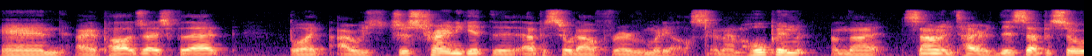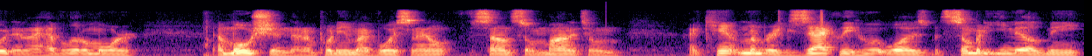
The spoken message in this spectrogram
and I apologize for that. But I was just trying to get the episode out for everybody else, and I'm hoping I'm not sounding tired this episode, and I have a little more emotion that I'm putting in my voice, and I don't sound so monotone. I can't remember exactly who it was, but somebody emailed me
